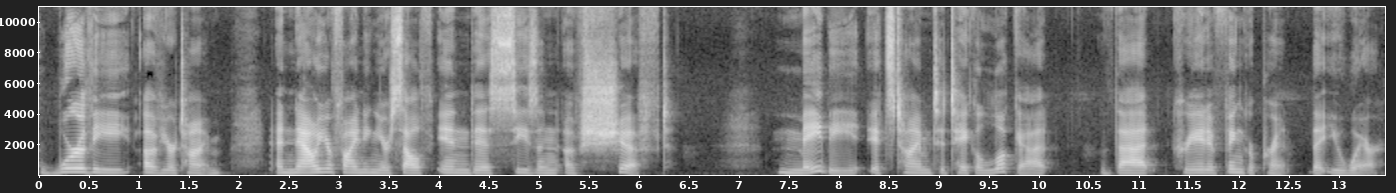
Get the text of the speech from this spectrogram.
worthy of your time, and now you're finding yourself in this season of shift. Maybe it's time to take a look at that creative fingerprint that you wear.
